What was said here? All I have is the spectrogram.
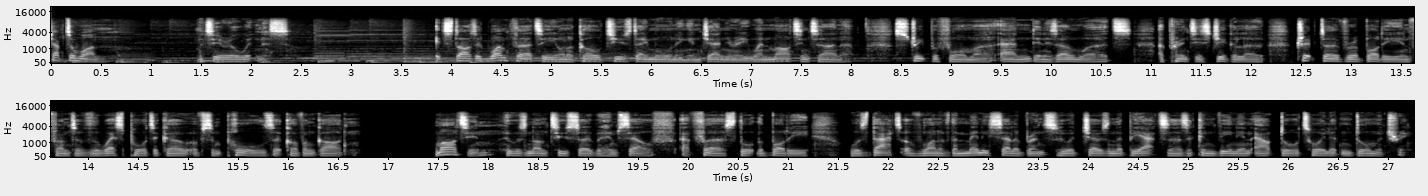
Chapter 1 Material Witness It started 1.30 on a cold Tuesday morning in January when Martin Turner, street performer and, in his own words, apprentice gigolo, tripped over a body in front of the west portico of St Paul's at Covent Garden. Martin, who was none too sober himself, at first thought the body was that of one of the many celebrants who had chosen the piazza as a convenient outdoor toilet and dormitory.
